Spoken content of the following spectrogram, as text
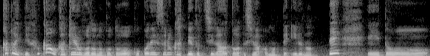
かといって負荷をかけるほどのことをここでするかっていうと違うと私は思っているので、えっ、ー、と、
